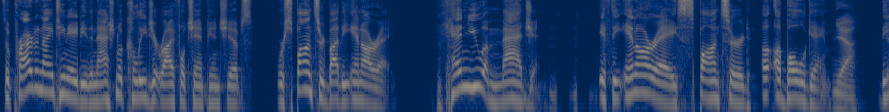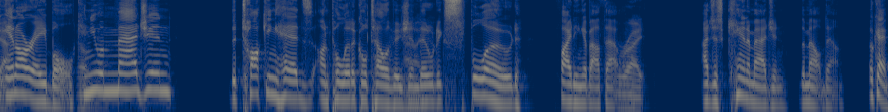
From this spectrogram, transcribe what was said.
So prior to 1980, the National Collegiate Rifle Championships were sponsored by the NRA. Can you imagine if the NRA sponsored a, a bowl game, Yeah. the Yeah. NRA Bowl. Can you imagine the talking heads on political television oh, that would explode fighting about that one? Right. I just can't imagine the meltdown. Okay.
